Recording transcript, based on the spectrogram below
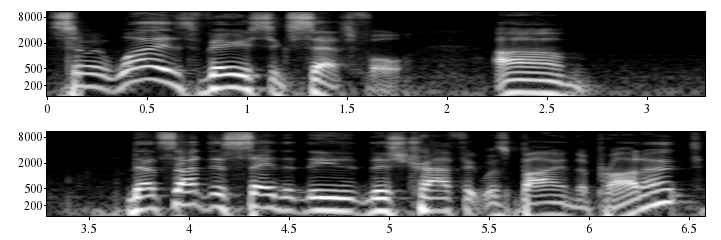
So it was very successful. Um, that's not to say that the, this traffic was buying the product,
